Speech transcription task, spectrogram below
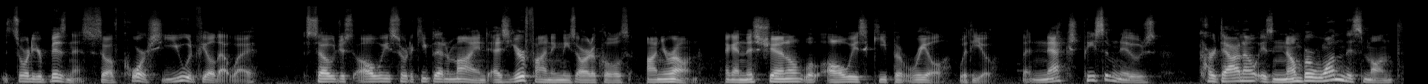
It's sort of your business. So of course, you would feel that way. So just always sort of keep that in mind as you're finding these articles on your own. Again, this channel will always keep it real with you. The next piece of news Cardano is number one this month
